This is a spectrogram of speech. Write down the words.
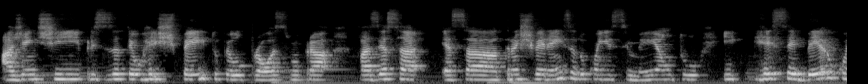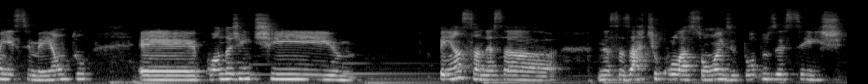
a gente precisa ter o respeito pelo próximo para fazer essa, essa transferência do conhecimento e receber o conhecimento. É, quando a gente pensa nessa nessas articulações e todos esses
